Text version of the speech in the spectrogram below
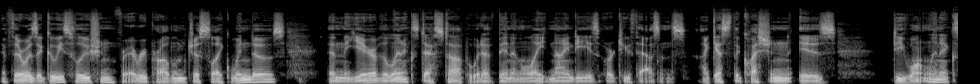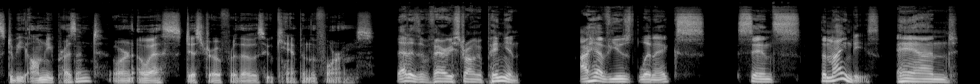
If there was a GUI solution for every problem just like Windows, then the year of the Linux desktop would have been in the late 90s or 2000s. I guess the question is, do you want Linux to be omnipresent or an OS distro for those who camp in the forums? That is a very strong opinion. I have used Linux since the 90s and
